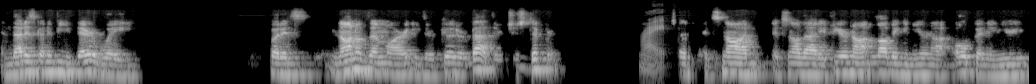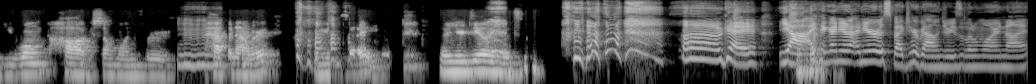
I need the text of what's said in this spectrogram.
and that is going to be their way. But it's none of them are either good or bad. They're just different. Right. So it's not it's not that if you're not loving and you're not open and you you won't hog someone for mm-hmm. half an hour, it means that hey, then you're dealing with okay. Yeah, I think I need to, I need to respect her boundaries a little more, and not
